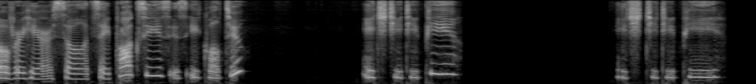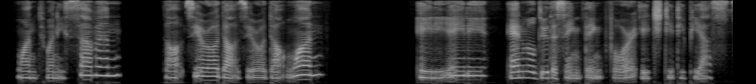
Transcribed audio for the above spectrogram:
over here. So let's say proxies is equal to HTTP, HTTP 127.0.0.1, 8080, and we'll do the same thing for HTTPS.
